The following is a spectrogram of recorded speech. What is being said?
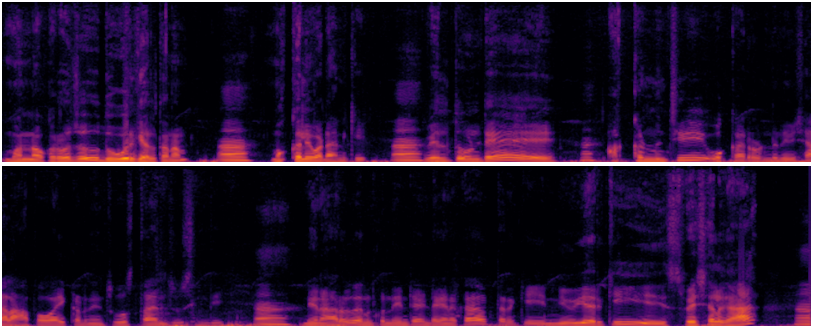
మొన్న ఒక రోజు ఊరికి వెళ్తున్నాం. మొక్కలు ఇవ్వడానికి. వెళ్తూ ఉంటే అక్కడ నుంచి ఒక రెండు నిమిషాలు ఆపవా ఇక్కడ నేను చూస్తా అని చూసింది. నేను ఆ రోజు అనుకున్న ఏంటంటే కనుక తనకి న్యూ ఇయర్కి స్పెషల్గా ఆ,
